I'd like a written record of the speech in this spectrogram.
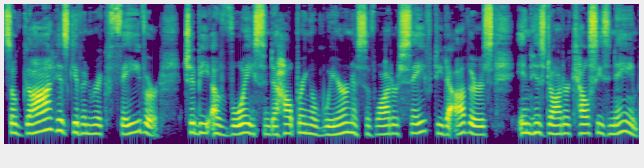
So God has given Rick favor to be a voice and to help bring awareness of water safety to others in his daughter Kelsey's name,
